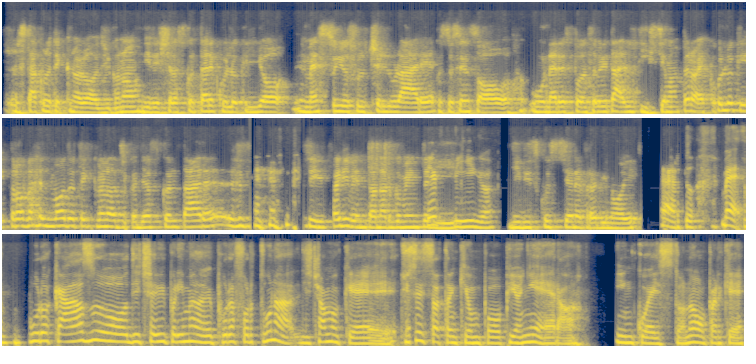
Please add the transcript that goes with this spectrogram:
l'ostacolo tecnologico, no? Di riuscire ad ascoltare quello che gli ho messo io sul cellulare. In questo senso ho una responsabilità altissima, però ecco, quello che trova il modo tecnologico di ascoltare, sì, poi diventa un argomento di, di discussione fra di noi. Certo, beh, puro caso, dicevi prima, pura fortuna, diciamo che tu sei stata anche un po' pioniera in questo, no? Perché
